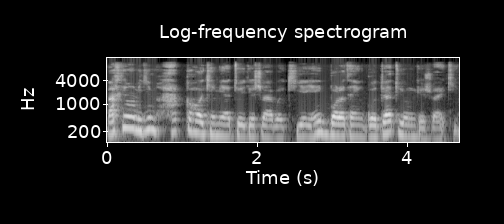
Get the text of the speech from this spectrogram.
وقتی ما میگیم حق حاکمیت توی کشور با کیه یعنی بالاترین قدرت توی اون کشور کی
